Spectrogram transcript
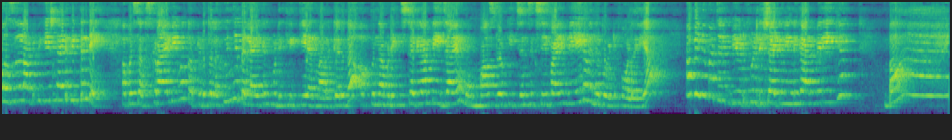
പേഴ്സണൽ നോട്ടിഫിക്കേഷൻ ആയിട്ട് കിട്ടണ്ടേ? അപ്പൊ സബ്സ്ക്രൈബ് ചെയ്യുമ്പോൾ തൊട്ടടുത്തുള്ള കുഞ്ഞു ബെല്ലൈക്കൺ കൂടി ക്ലിക്ക് ചെയ്യാൻ മറക്കരുത്. ഒപ്പം നമ്മുടെ ഇൻസ്റ്റാഗ്രാം പേജായ mommas dot kitchen sixty five വേഗം തന്നെ പോയിട്ട് ഫോളോ ചെയ്യാം അപ്പൊ ഇനി മറ്റൊരു ബ്യൂട്ടിഫുൾ ഡിഷ് ആയിട്ട് വീണ്ടും കാണുമ്പോഴേക്കും. ബൈ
